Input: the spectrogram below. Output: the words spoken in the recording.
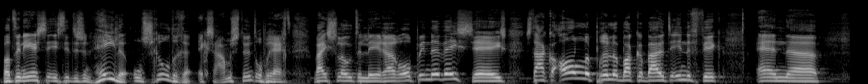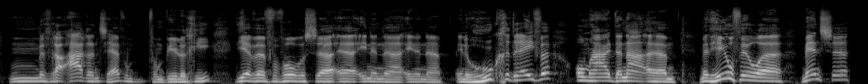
Want ten eerste is dit dus een hele onschuldige examenstunt, oprecht. Wij sloten leraren op in de wc's, staken alle prullenbakken buiten in de fik. En eh, mevrouw Arends hè, van, van biologie, die hebben we vervolgens eh, eh, in, een, in, een, in een hoek gedreven... om haar daarna met heel veel mensen,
